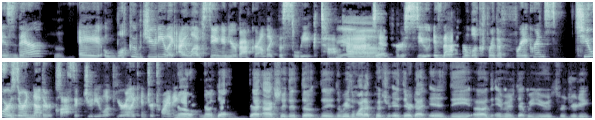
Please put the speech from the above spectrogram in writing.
Is there a look of Judy? Like I love seeing in your background, like the sleek top Yeah. hat and her suit. Is that the look for the fragrance too, or is there another classic Judy look you're like intertwining? No, no, that that actually the, the the the reason why that picture is there that is the uh, the image that we use for Judy.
